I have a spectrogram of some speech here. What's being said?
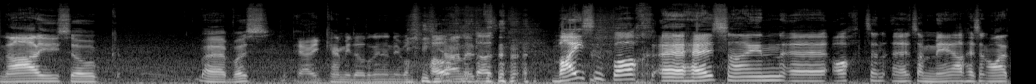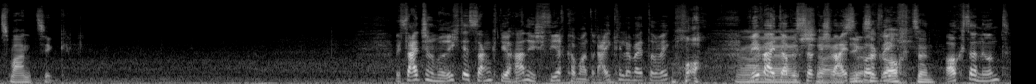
Nein, ich sag. Äh, was? Ja, ich kenne mich da drinnen überhaupt Ja, nicht aus. Weißenbach, äh, Hellsein, äh, 18, Hellsein mehr, Hellsein 21. Es seid schon mal richtig, St. Johann ist 4,3 Kilometer weg. Boah. Wie weit Ah, aber ist wirklich Scheiße. Ich Weißenbach weg? 18. 18 und?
